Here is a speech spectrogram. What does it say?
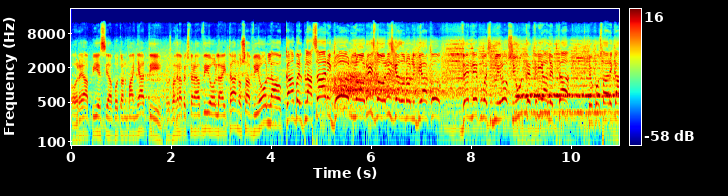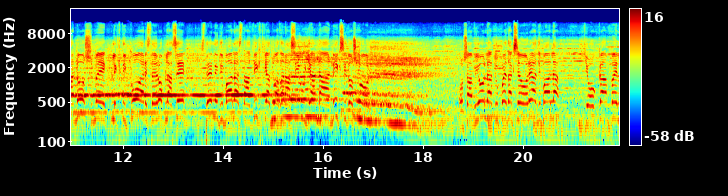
Ωραία πίεση από τον Μανιάτη. Προσπαθεί να παίξει το 1-2. Ο Λαϊτάνος, Σαβιόλα, ο Κάμπελ πλασάρει. Γκολ νωρίς νωρίς για τον Ολυμπιακό. Δεν έχουμε συμπληρώσει ούτε τρία λεπτά. Και ο Κοσταρικανός με εκπληκτικό αριστερό πλασέ στέλνει την μπάλα στα δίχτυα του Αθανασίου για να ανοίξει το σκορ. Ο Σαβιόλα του πέταξε ωραία την μπάλα και ο Κάμπελ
